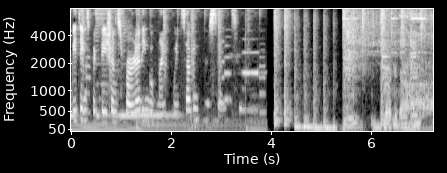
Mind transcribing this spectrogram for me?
beating expectations for a reading of 9.7%. Crocodile.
